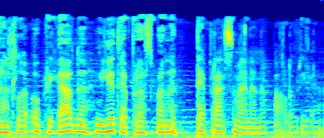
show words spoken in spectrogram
Angela, obrigada e até para a semana. Até para a semana, Ana Paula. Obrigada.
